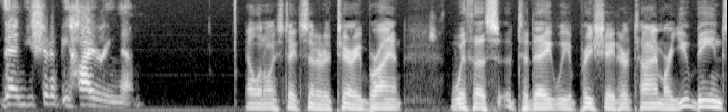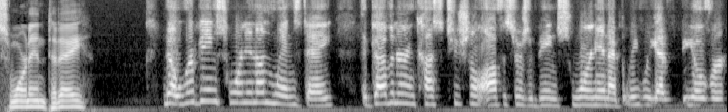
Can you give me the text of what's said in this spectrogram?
then you shouldn't be hiring them. Illinois State Senator Terri Bryant with us today. We appreciate her time. Are you being sworn in today? No, we're being sworn in on Wednesday. The governor and constitutional officers are being sworn in. I believe we got to be over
